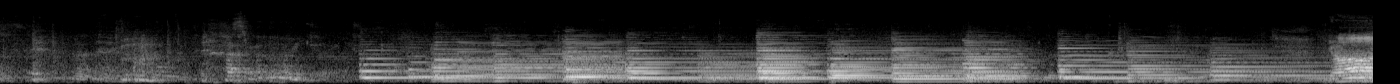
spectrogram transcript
God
